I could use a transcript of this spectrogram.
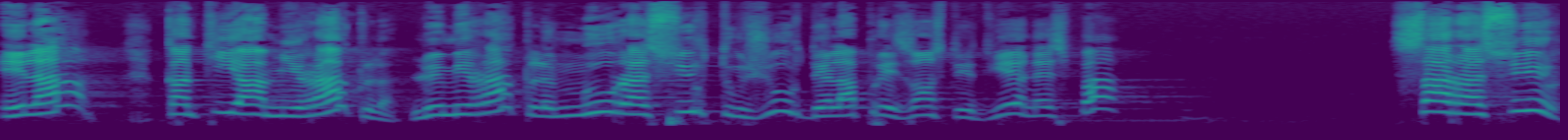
Et là, quand il y a un miracle, le miracle nous rassure toujours de la présence de Dieu, n'est-ce pas? Ça rassure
